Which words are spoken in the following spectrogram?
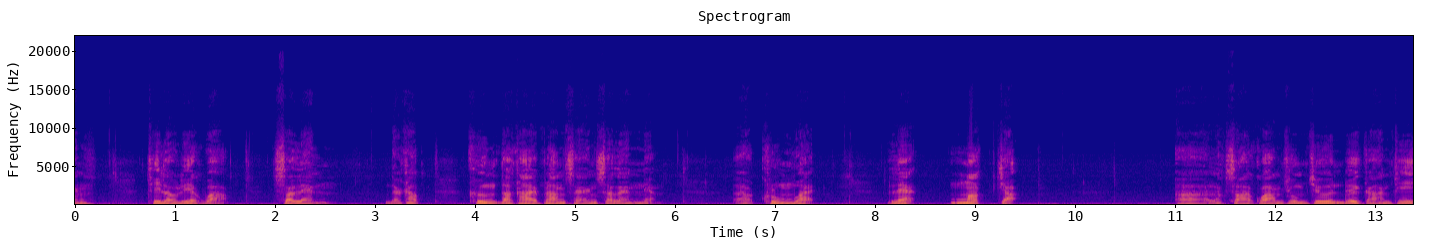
ง ที่เราเรียกว่าสแลนนะครับขึงตาข่ายพรางแสงสแลนเนี่ยคลุมไว้ และมักจะรักษาความชุ่มชื้นด้วยการที่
